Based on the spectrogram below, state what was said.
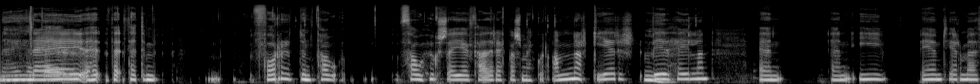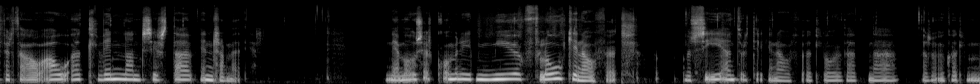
Nei, þetta Nei, er, þetta er forritun þá, þá hugsa ég það er eitthvað sem einhver annar gerir mm. við heilan en, en í EMTR meðferð þá á öll vinnan sér stað innra með þér nema þú sér komin í mjög flókin áföll sí endur tekin áföll og þarna það sem við kallum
